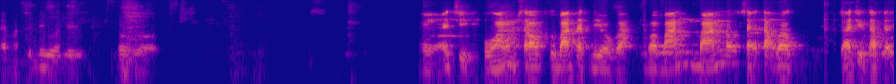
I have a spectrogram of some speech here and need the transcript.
Mà trên đi. Rồi rồi. Để anh chị cố gắng làm sao, cứ bán thật nhiều và và bán bán nó sẽ tạo ra giá trị thật đấy.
